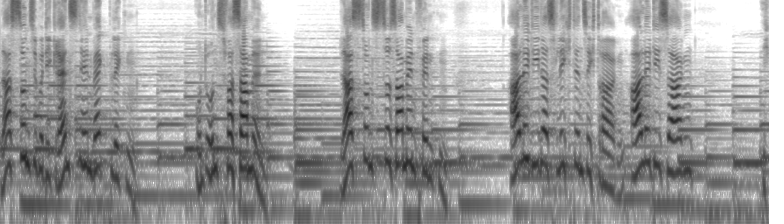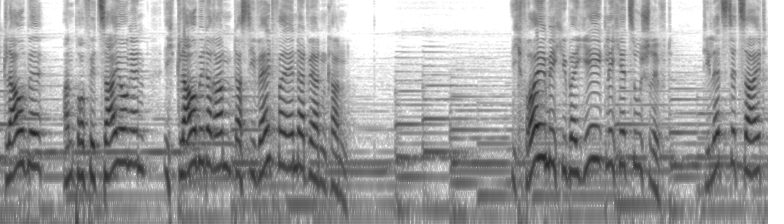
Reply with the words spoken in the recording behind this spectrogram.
Lasst uns über die Grenzen hinwegblicken und uns versammeln. Lasst uns zusammenfinden. Alle, die das Licht in sich tragen, alle, die sagen, ich glaube an Prophezeiungen, ich glaube daran, dass die Welt verändert werden kann. Ich freue mich über jegliche Zuschrift. Die letzte Zeit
